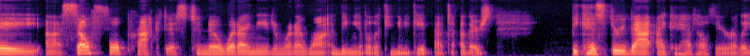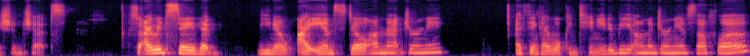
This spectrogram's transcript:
a uh, self-full practice to know what I need and what I want and being able to communicate that to others because through that I could have healthier relationships. So I would say that you know, I am still on that journey. I think I will continue to be on a journey of self-love.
